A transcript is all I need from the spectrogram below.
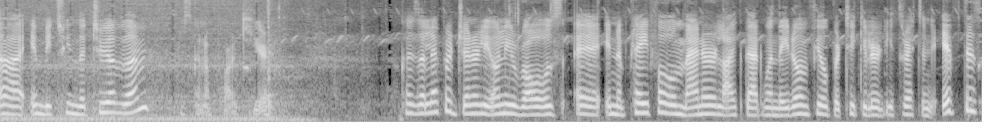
uh, in between the two of them. I'm just gonna park here because the leopard generally only rolls uh, in a playful manner like that when they don't feel particularly threatened. If this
